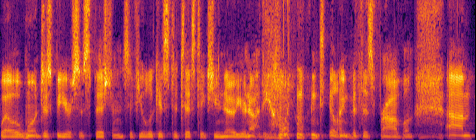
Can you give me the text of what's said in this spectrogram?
Well, it won't just be your suspicions. If you look at statistics, you know you're not the only one dealing with this problem. Um,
